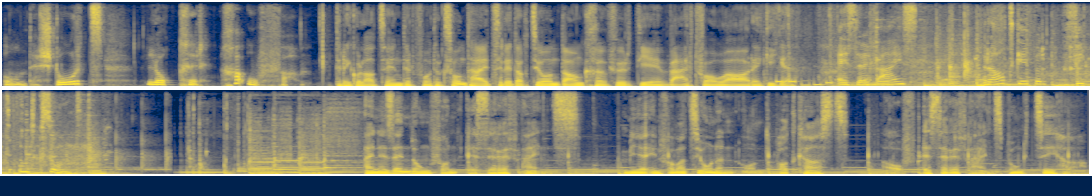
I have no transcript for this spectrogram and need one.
und einen Sturz locker kann auffahren kann. Der Regulatsender von der Gesundheitsredaktion danke für die wertvollen Anregungen. SRF 1 Ratgeber fit und gesund. Eine Sendung von SRF1. Mehr Informationen und Podcasts auf srf1.ch.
